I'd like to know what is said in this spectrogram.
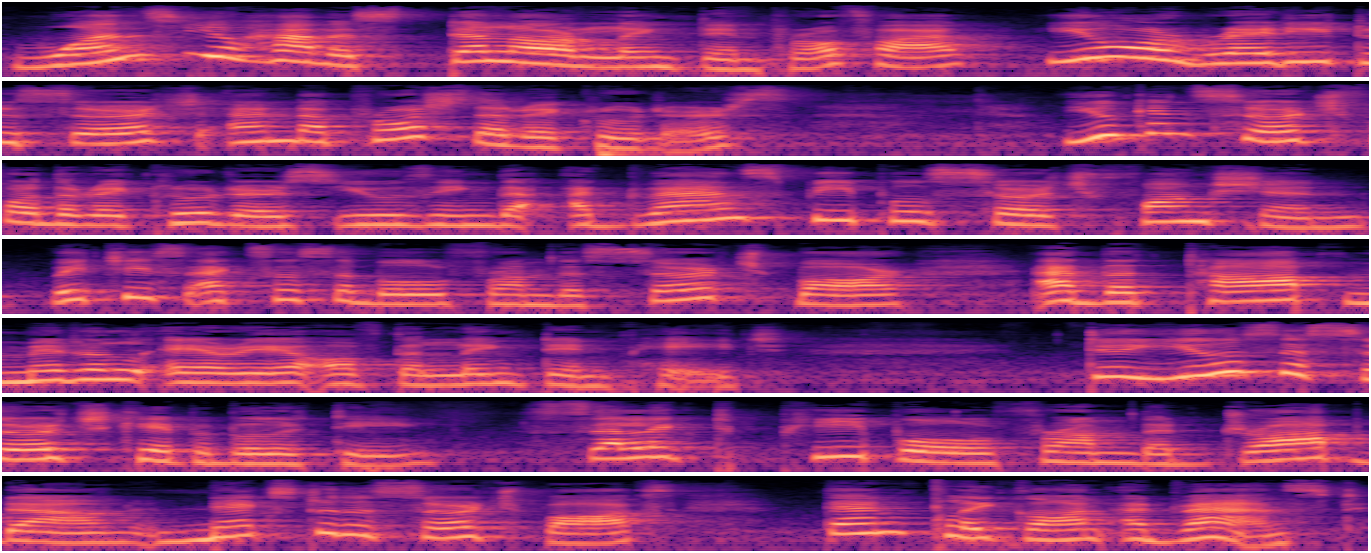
Once you have a stellar LinkedIn profile, you are ready to search and approach the recruiters. You can search for the recruiters using the Advanced People Search function, which is accessible from the search bar at the top middle area of the LinkedIn page. To use the search capability, select People from the drop down next to the search box, then click on Advanced.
